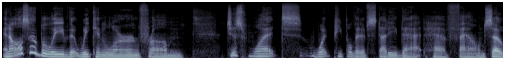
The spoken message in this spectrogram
and I also believe that we can learn from just what what people that have studied that have found. So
